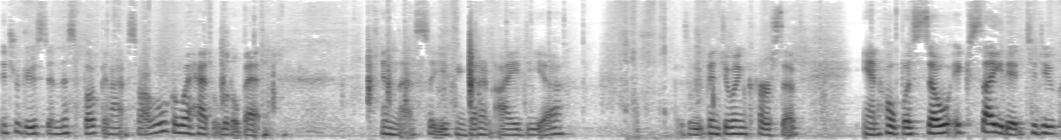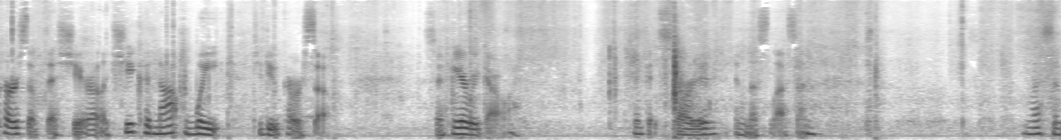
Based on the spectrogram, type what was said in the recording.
introduced in this book, and I, so I will go ahead a little bit in this so you can get an idea. Because we've been doing cursive. And Hope was so excited to do cursive this year. Like, she could not wait to do cursive. So here we go. I think it started in this lesson. Lesson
